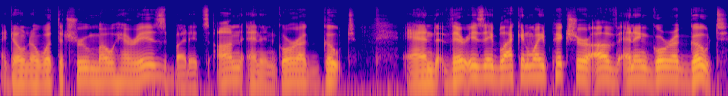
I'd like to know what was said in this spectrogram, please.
I don't know what the true mohair is, but it's on an Angora goat. And there is a black and white picture of an Angora goat.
